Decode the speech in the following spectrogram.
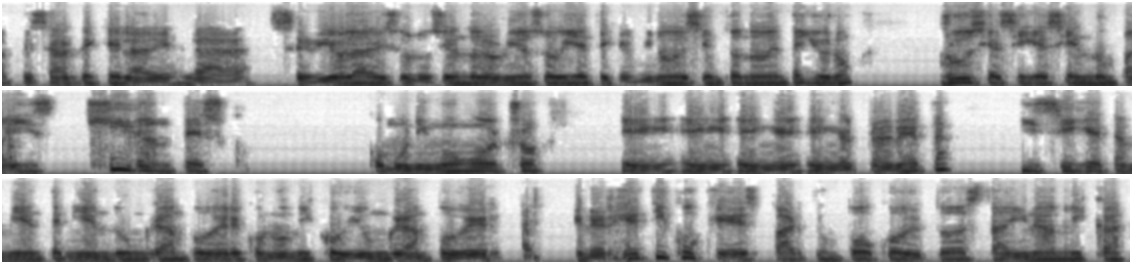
a pesar de que la, se dio la disolución de la Unión Soviética en 1991, Rusia sigue siendo un país gigantesco, como ningún otro en, en, el planeta, y sigue también teniendo un gran poder económico y un gran poder energético, que es parte un poco de toda esta dinámica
